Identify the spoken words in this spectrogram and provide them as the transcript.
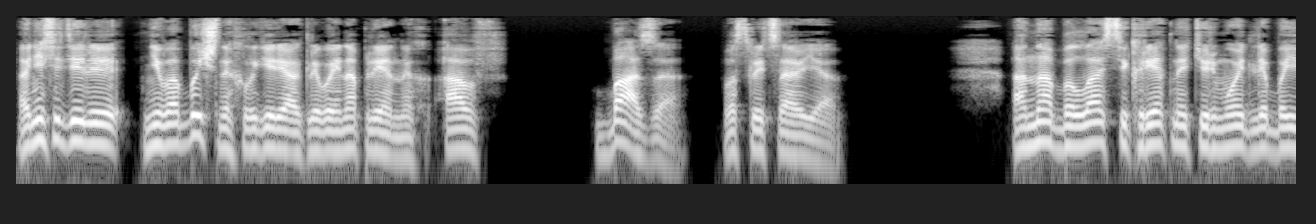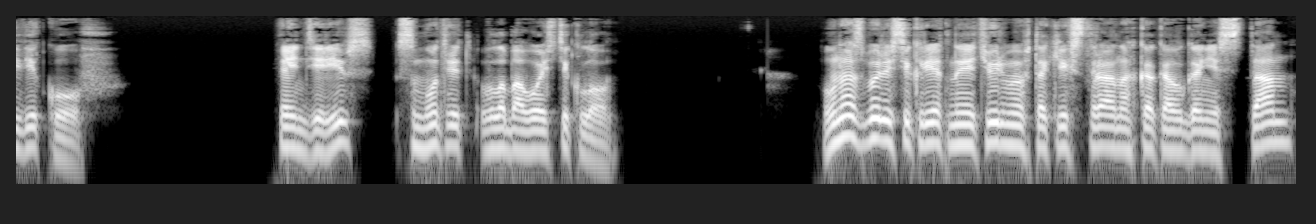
Они сидели не в обычных лагерях для военнопленных, а в база, восклицаю я. Она была секретной тюрьмой для боевиков. Энди Ривз смотрит в лобовое стекло. У нас были секретные тюрьмы в таких странах, как Афганистан,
